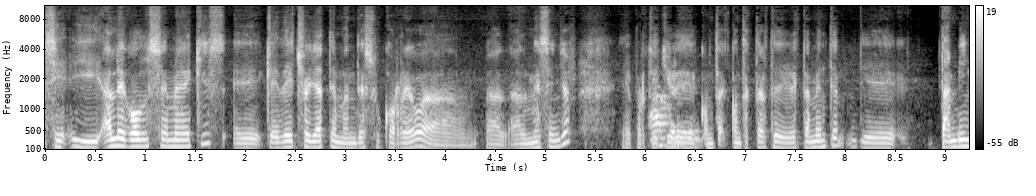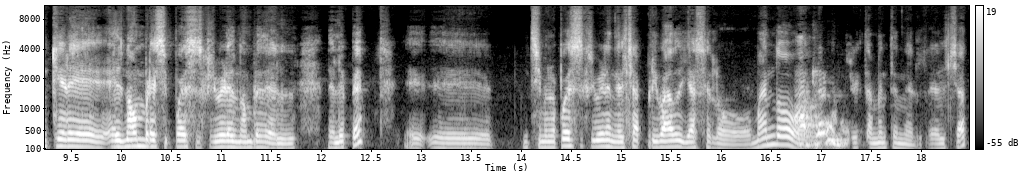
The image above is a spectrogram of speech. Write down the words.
Sí, y Ale Golds MX, eh, que de hecho ya te mandé su correo al Messenger, eh, porque ah, quiere contactarte directamente. Eh, también quiere el nombre, si puedes escribir el nombre del, del EP. Si me lo puedes escribir en el chat privado, ya se lo mando ah, o directamente en el, chat,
